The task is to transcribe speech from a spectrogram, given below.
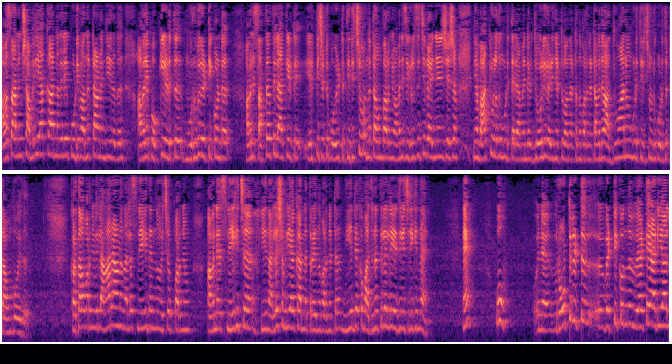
അവസാനം ശമരിയാക്കാരൻ അതിലേ കൂടി വന്നിട്ടാണ് എന്ത് ചെയ്തത്? അവനെ പൊക്കിയെടുത്ത് മുറിവ് കെട്ടിക്കൊണ്ട് അവനെ സത്രത്തിലാക്കിയിട്ട് ഏൽപ്പിച്ചിട്ട് പോയിട്ട് തിരിച്ചു വന്നിട്ട് അവൻ പറഞ്ഞു അവനെ ചികിത്സിച്ച് കഴിഞ്ഞതിന് ശേഷം ഞാൻ ബാക്കിയുള്ളതും കൂടി തരാം. എന്റെ ജോലി കഴിഞ്ഞിട്ട് വന്നിട്ടെന്ന് പറഞ്ഞിട്ട് അവന് അധ്വാനവും കൂടി തിരിച്ചുകൊണ്ട് കൊടുത്തിട്ട് അവൻ പോയത്. കർത്താവ് പറഞ്ഞു ഇല്ല ആരാണ് നല്ല സ്നേഹിതൻ എന്ന് വെച്ച് പറഞ്ഞു അവനെ സ്നേഹിച്ച് ഈ നല്ല ശമരിയാക്കാരൻ എത്രയെന്ന് പറഞ്ഞിട്ട് നീ എന്റെ ഒക്കെ വചനത്തിലല്ലേ എഴുതി വെച്ചിരിക്കുന്നേ? ഏ? ഓ പിന്നെ റോട്ടിലിട്ട് വെട്ടിക്കൊന്ന് വേട്ടയാടിയാൽ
